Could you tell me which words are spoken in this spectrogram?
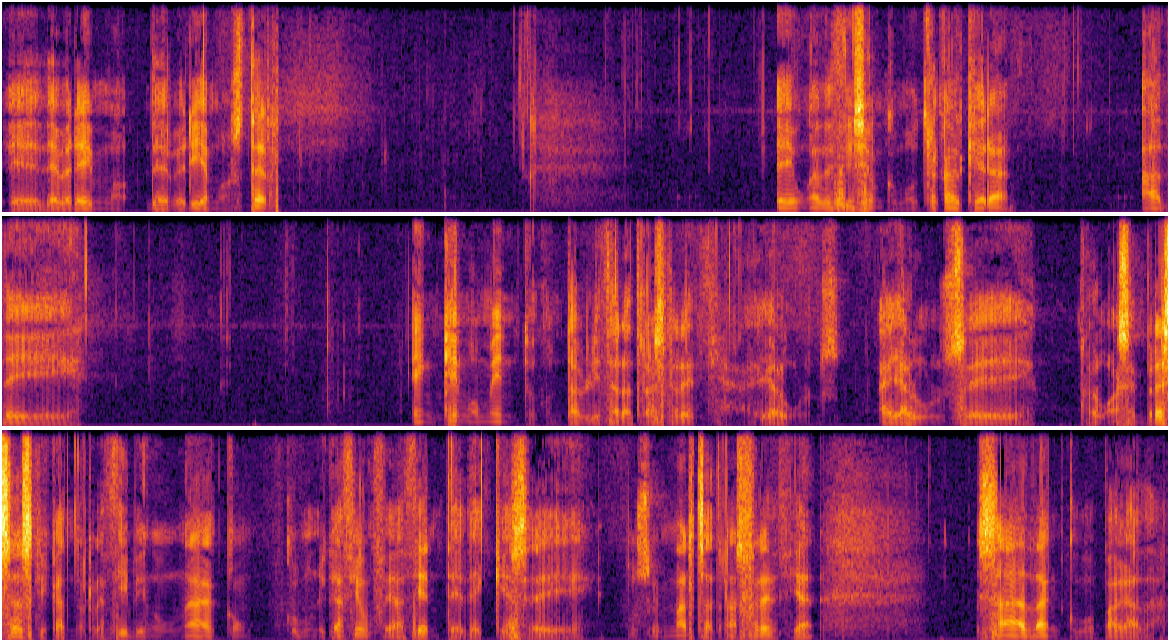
eh, deberíamos ter. É unha decisión como outra calquera a de en que momento contabilizar a transferencia. Hai algúns, hai algúns, eh, algunhas empresas que cando reciben unha comunicación fehaciente de que se puso en marcha a transferencia, xa a dan como pagada.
